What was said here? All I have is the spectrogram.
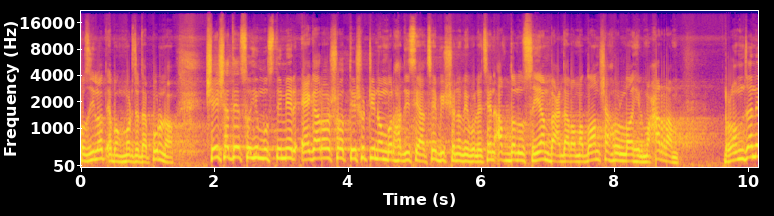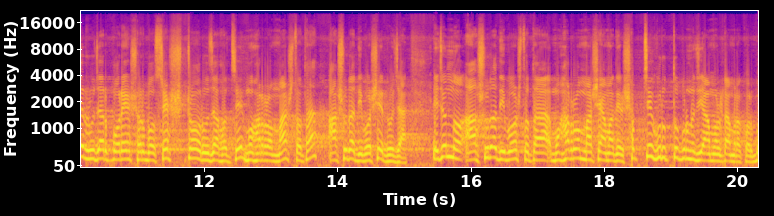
ফজিলত এবং মর্যাদাপূর্ণ। সেই সাথে সহি মুসলিমের এগারোশো তেষট্টি নম্বর হাদিসে আছে, বিশ্বনবী বলেছেন আফদলুল সিয়াম বাদা রমাদন শাহরুল্লাহিল মহারম রমজানের রোজার পরে সর্বশ্রেষ্ঠ রোজা হচ্ছে মহারম মাস তথা আশুরা দিবসের রোজা। এজন্য আশুরা দিবস তথা মহারম মাসে আমাদের সবচেয়ে গুরুত্বপূর্ণ যে আমলটা আমরা করব,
